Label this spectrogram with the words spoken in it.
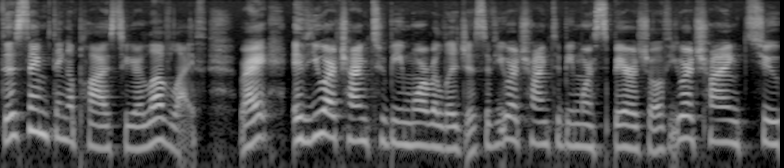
this same thing applies to your love life, right? If you are trying to be more religious, if you are trying to be more spiritual, if you are trying to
